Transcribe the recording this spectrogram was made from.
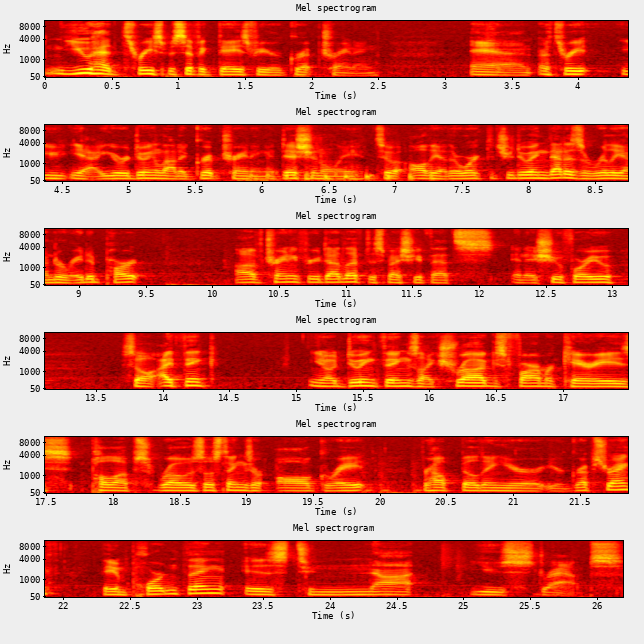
you had three specific days for your grip training and or three you yeah you were doing a lot of grip training additionally to all the other work that you're doing. That is a really underrated part of training for your deadlift especially if that's an issue for you. So i think you know doing things like shrugs farmer carries pull-ups rows those things are all great for help building your your grip strength. The important thing is to not use straps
